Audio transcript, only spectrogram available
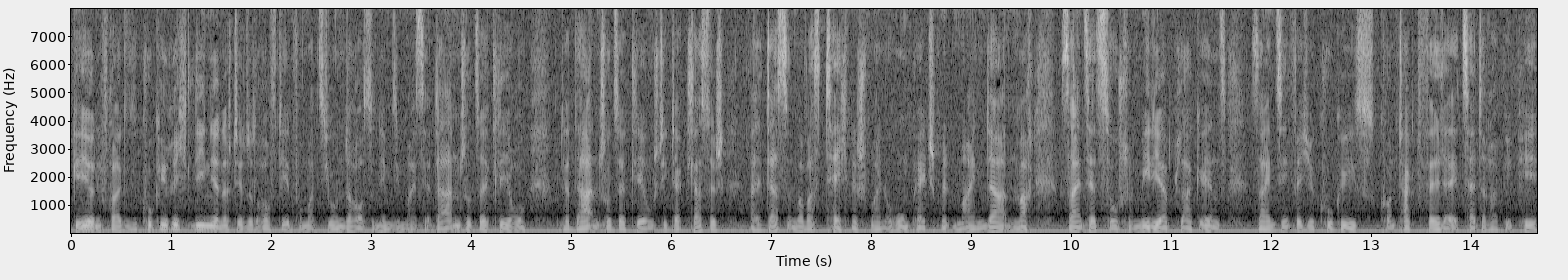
gehe und ich frage diese Cookie-Richtlinie, da steht da drauf die Informationen daraus, dann nehmen Sie meist ja Datenschutzerklärung. Und der Datenschutzerklärung steht ja klassisch all das immer, was technisch meine Homepage mit meinen Daten macht, seien es jetzt Social Media Plugins, seien es irgendwelche Cookies, Kontaktfelder etc. pp.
